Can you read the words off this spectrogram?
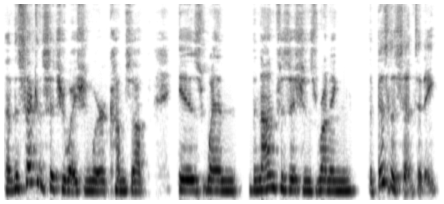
Now, the second situation where it comes up is when the non-physicians running the business entity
